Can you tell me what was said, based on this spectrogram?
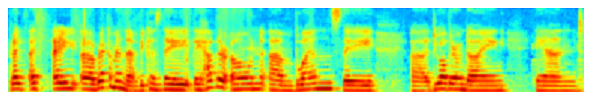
But I, I, I uh, recommend them because they, they have their own um, blends, they uh, do all their own dyeing, and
